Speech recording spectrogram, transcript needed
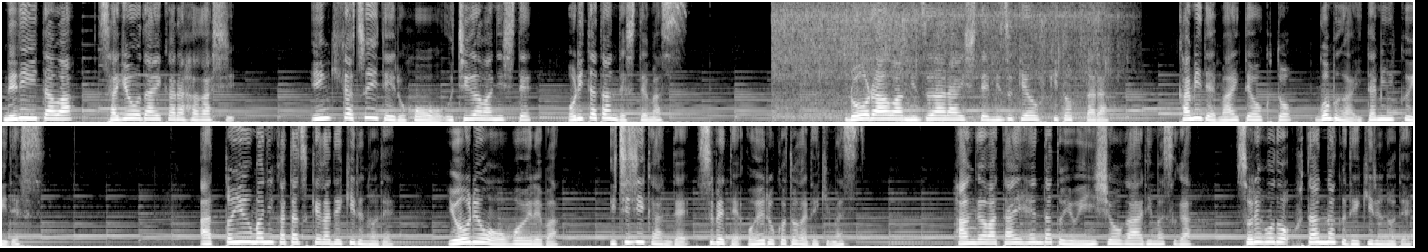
練り板は作業台から剥がし、インキがついている方を内側にして折りたたんで捨てます。ローラーは水洗いして水気を拭き取ったら、紙で巻いておくとゴムが傷みにくいです。あっという間に片付けができるので、容量を覚えれば1時間で全て終えることができます。版画は大変だという印象がありますが、それほど負担なくできるので、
